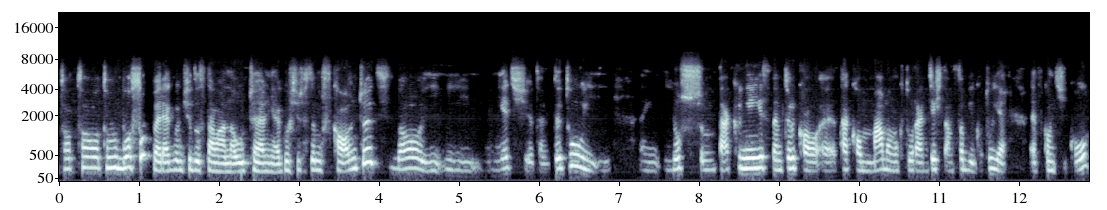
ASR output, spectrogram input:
to, to, to by było super, jakbym się dostała na uczelnię, jak już chcę skończyć no, i, i mieć ten tytuł i, i, już tak nie jestem tylko e, taką mamą, która gdzieś tam sobie gotuje e, w kąciku,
